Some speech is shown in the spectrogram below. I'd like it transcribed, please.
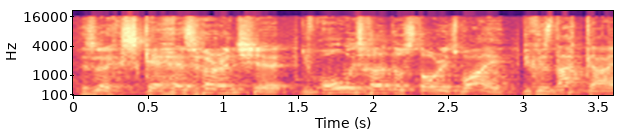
this like scares her and shit. You've always heard those stories. Why? Because that guy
